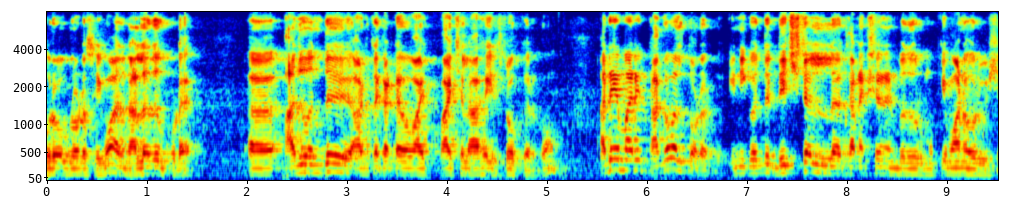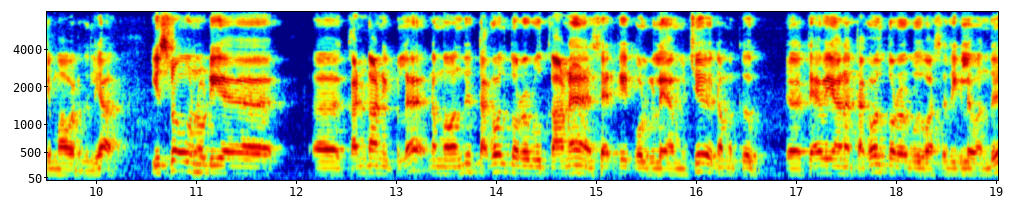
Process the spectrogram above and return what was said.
உறவுகளோடு செய்வோம். அது நல்லதும் கூட. அது வந்து அடுத்த கட்ட வாய் பாய்ச்சலாக இஸ்ரோக்கு இருக்கும். அதே மாதிரி தகவல் தொடர்பு. இன்னைக்கு வந்து டிஜிட்டல் கனெக்ஷன் என்பது ஒரு முக்கியமான ஒரு விஷயமா வருது இல்லையா? இஸ்ரோனுடைய கண்காணிப்பில் நம்ம வந்து தகவல் தொடர்புக்கான செயற்கைக்கோள்களை அமைச்சு நமக்கு தேவையான தகவல் தொடர்பு வசதிகளை வந்து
